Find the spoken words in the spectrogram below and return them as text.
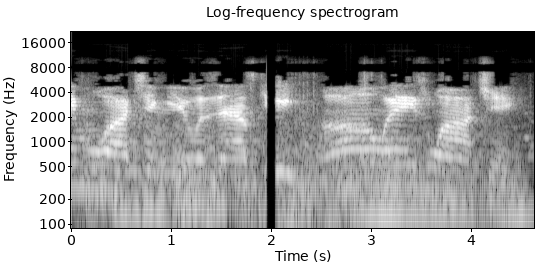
I'm watching you, Wazowski. Always watching.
